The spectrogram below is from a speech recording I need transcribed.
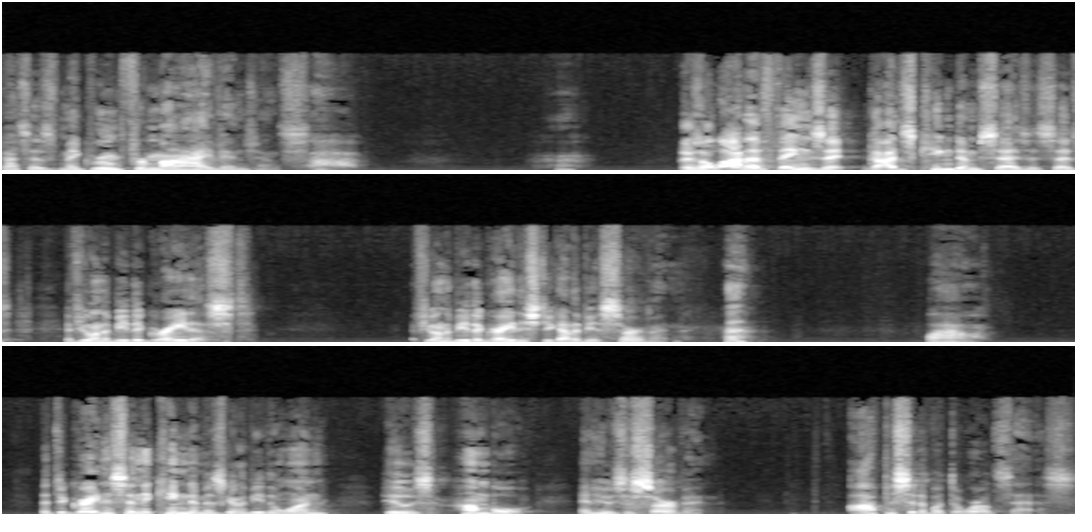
God says, make room for my vengeance. Ah. There's a lot of things that God's kingdom says. It says, if you want to be the greatest, if you want to be the greatest, you got to be a servant. Wow. That the greatest in the kingdom is going to be the one who's humble and who's a servant. Opposite of what the world says.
